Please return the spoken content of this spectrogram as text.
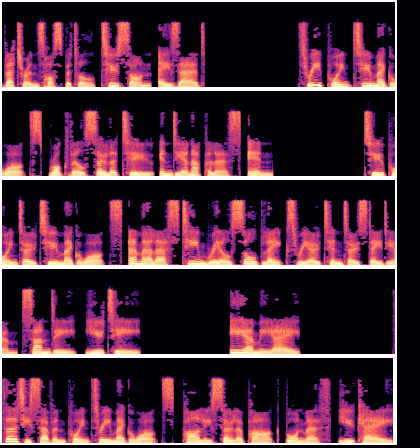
Veterans Hospital Tucson AZ 3.2 megawatts Rockville Solar 2 Indianapolis in. 2.02 megawatts MLS Team Real Salt Lakes Rio Tinto Stadium Sandy UT EMEA 37.3 megawatts Parley Solar Park Bournemouth UK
